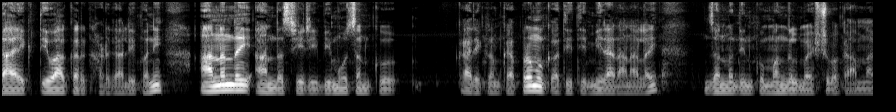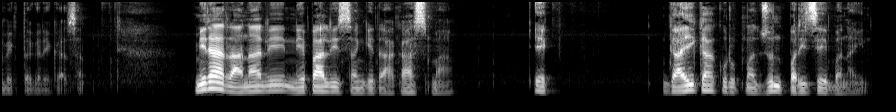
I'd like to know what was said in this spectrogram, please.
गायक दिवाकर खड्गाले पनि आनन्दै आन्द सिडी विमोचनको कार्यक्रमका प्रमुख अतिथि मीरा राणालाई जन्मदिनको मङ्गलमय शुभकामना व्यक्त गरेका छन्। मीरा राणाले नेपाली सङ्गीत आकाशमा एक गायिकाको रूपमा जुन परिचय बनाइन्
